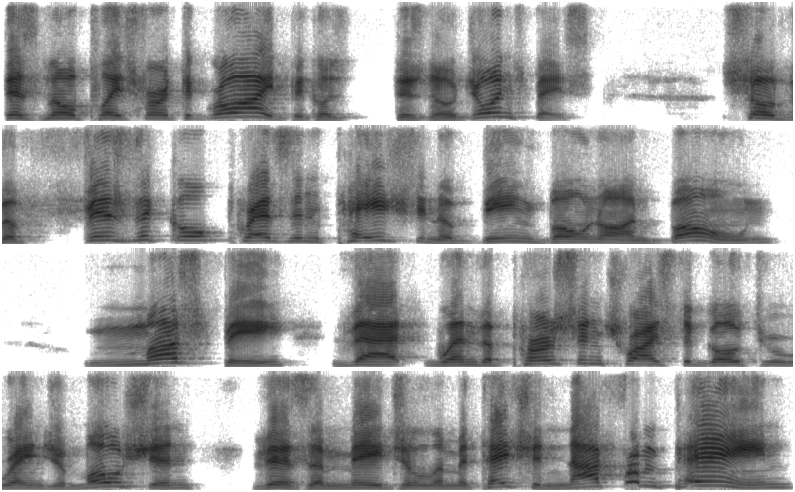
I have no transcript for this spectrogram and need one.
There's no place for it to glide because there's no joint space. So the physical presentation of being bone on bone must be that when the person tries to go through range of motion, there's a major limitation, not from pain,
